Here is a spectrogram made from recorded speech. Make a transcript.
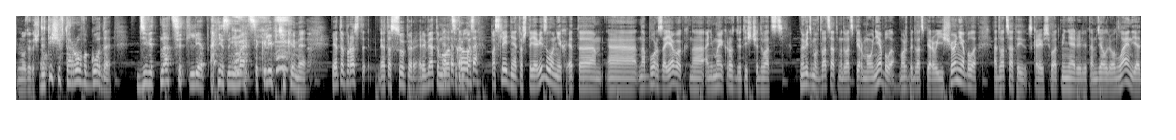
Ну, 2002. 2002 года. 19 лет они занимаются клипчиками. Это просто, это супер. Ребята молодцы. Это круто. Там пос, последнее, то, что я видел у них, это э, набор заявок на аниме Cross 2020. Ну, видимо, в 20-м и 21-м не было. Может быть, 21-го еще не было, а 20-й, скорее всего, отменяли или там делали онлайн. Я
